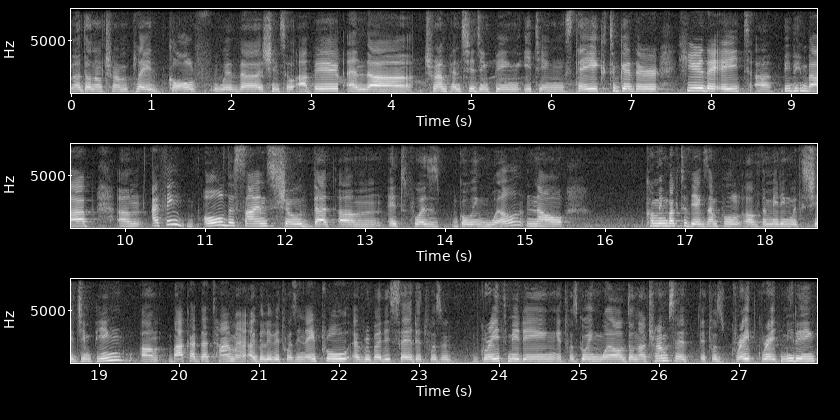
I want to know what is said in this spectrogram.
uh, Donald Trump played golf with uh, Shinzo Abe, and uh, Trump and Xi Jinping eating steak together. Here they ate uh, bibimbap. Um, I think all the signs showed that um, it was going well. Now coming back to the example of the meeting with Xi Jinping, um, back at that time, I, I, believe it was in April, everybody said it was a great meeting, it was going well. Donald Trump said it was great, great meeting.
